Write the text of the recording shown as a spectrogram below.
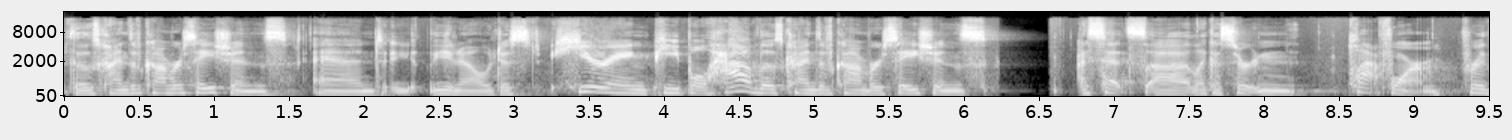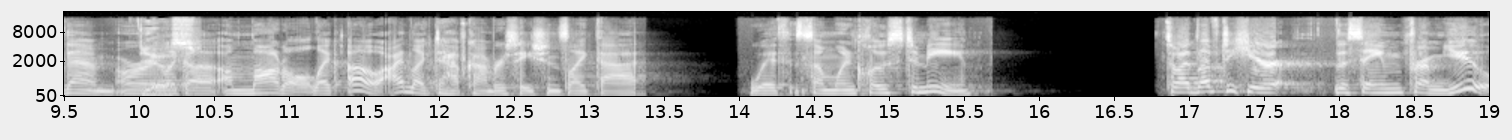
those kinds of conversations and you know just hearing people have those kinds of conversations sets uh, like a certain platform for them or Yes. like a, a model like oh i'd like to have conversations like that with someone close to me so i'd love to hear the same from you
